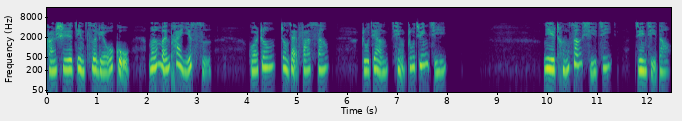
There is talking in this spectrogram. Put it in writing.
唐师近次留谷，闻文太已死，国中正在发丧，诸将请诸军集，拟成丧袭击。军集道。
